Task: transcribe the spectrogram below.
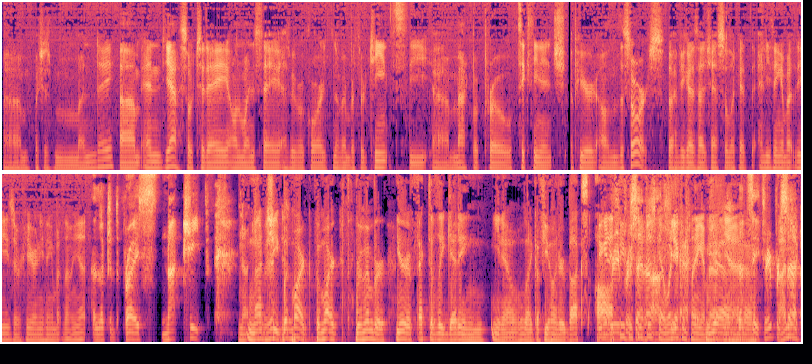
um, which is Monday. Um, and yeah, so today on Wednesday, as we record November 13th, the uh, MacBook Pro 16-inch appeared on the stores. So have you guys had a chance to look at anything about these or hear anything about them yet? I looked at the price. Not cheap. Not, Not was cheap, but Mark, but Mark, remember, you're effectively getting, you know, like a few hundred bucks You're off. getting 3% 3% discount. off, What are you yeah. complaining about? Yeah, Yeah. Let's see, three I'm not percent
